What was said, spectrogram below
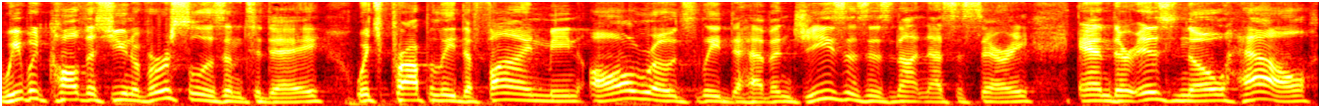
We would call this universalism today, which properly defined mean all roads lead to heaven. Jesus is not necessary, and there is no hell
